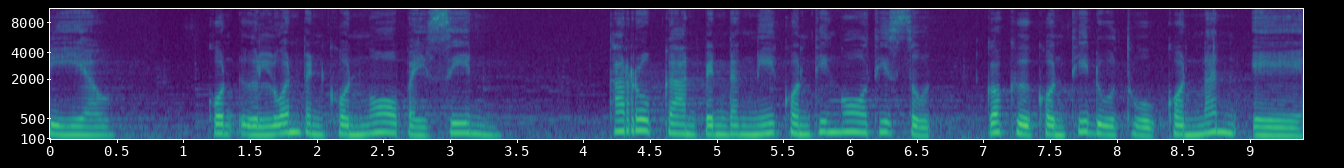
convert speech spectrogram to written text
เดียว คนอื่นล้วนเป็นคนโง่ไปสิ้น ถ้ารูปการเป็นดังนี้คนที่โง่ที่สุดก็คือคนที่ดูถูกคนนั่นเอง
